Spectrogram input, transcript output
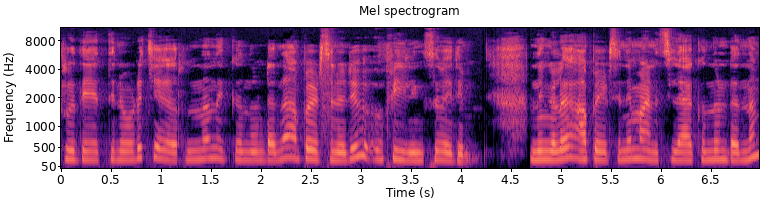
ഹൃദയത്തിനോട് ചേർന്ന് നിൽക്കുന്നുണ്ടെന്ന് ആ പേഴ്സണൊരു ഫീലിങ്സ് വരും. നിങ്ങൾ ആ പേഴ്സണെ മനസ്സിലാക്കുന്നുണ്ടെന്നും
